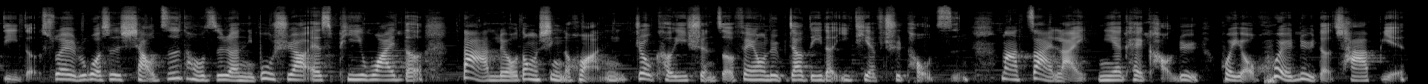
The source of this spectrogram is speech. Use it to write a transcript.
低的，所以如果是小资投资人，你不需要 SPY 的。大流动性的话，你就可以选择费用率比较低的 ETF 去投资。那再来，你也可以考虑会有汇率的差别。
